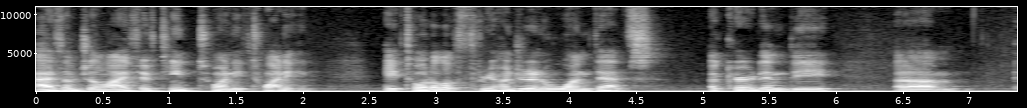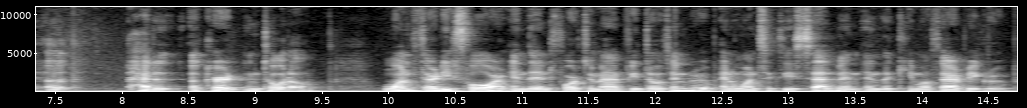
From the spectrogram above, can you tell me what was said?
As of July 15, 2020, a total of 301 deaths occurred in the um, uh, had occurred in total. 134 in the enfortumab vedotin group and 167 in the chemotherapy group.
